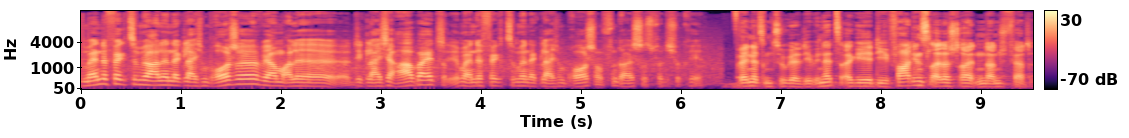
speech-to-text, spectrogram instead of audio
Im Endeffekt sind wir alle in der gleichen Branche, wir haben alle die gleiche Arbeit. Im Endeffekt sind wir in der gleichen Branche und von daher ist das völlig okay. Wenn jetzt im Zuge der DB Netz AG die Fahrdienstleiter streiten, dann fährt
